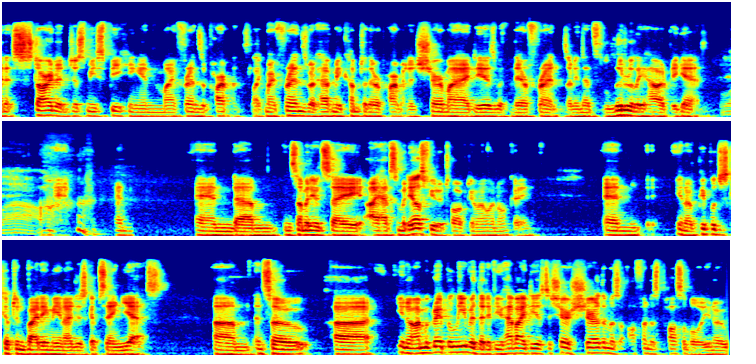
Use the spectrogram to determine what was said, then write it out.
And it started just me speaking in my friends' apartments. Like my friends would have me come to their apartment and share my ideas with their friends. I mean, that's literally how it began. Wow. and and um, and somebody would say, "I have somebody else for you to talk to." And I went, "Okay," and you know, people just kept inviting me, and I just kept saying yes. Um, and so, uh, you know, I'm a great believer that if you have ideas to share, share them as often as possible. You know,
